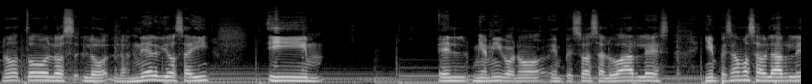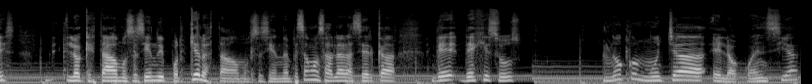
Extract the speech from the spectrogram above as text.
¿no? Todos los, los nervios ahí. Y él, mi amigo, ¿no? empezó a saludarles y empezamos a hablarles lo que estábamos haciendo y por qué lo estábamos haciendo. Empezamos a hablar acerca de, de Jesús, no con mucha elocuencia,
